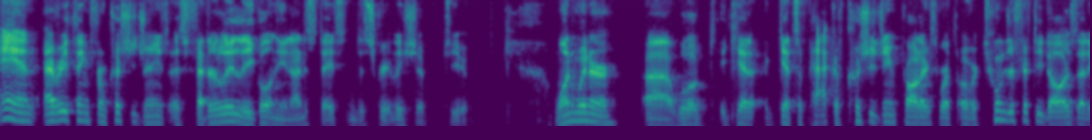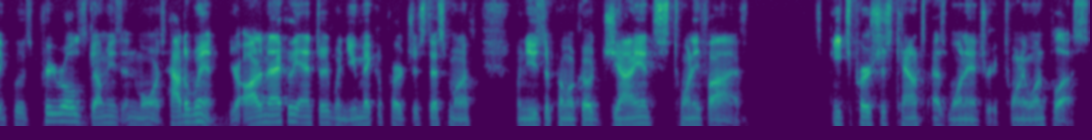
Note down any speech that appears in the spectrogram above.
And everything from Kushy Dreams is federally legal in the United States and discreetly shipped to you. One winner uh, will get gets a pack of Kushy Dream products worth over two hundred fifty dollars. That includes pre rolls, gummies, and more. How to win? You're automatically entered when you make a purchase this month when you use the promo code Giants twenty five. Each purchase counts as one entry, 21 plus.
